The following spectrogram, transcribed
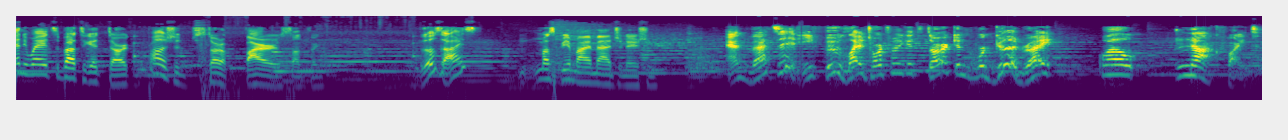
Anyway, it's about to get dark. Probably should start a fire or something. Are those eyes? Must be in my imagination. And that's it. Eat food, light a torch when it gets dark, and we're good, right? Well, not quite.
